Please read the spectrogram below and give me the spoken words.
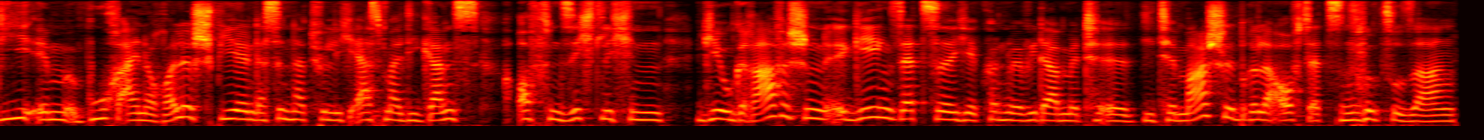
die im Buch eine Rolle spielen. Das sind natürlich erstmal die ganz offensichtlichen geografischen äh, Gegensätze. Hier können wir wieder mit äh, die Tim Marshall Brille aufsetzen sozusagen.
